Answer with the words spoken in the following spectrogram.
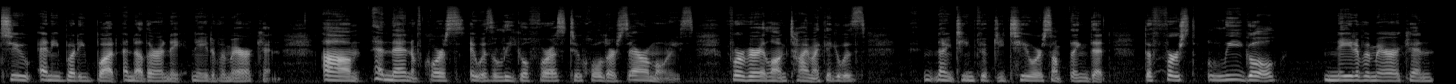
to anybody but another Native American. Um, and then of course it was illegal for us to hold our ceremonies for a very long time. I think it was 1952 or something that the first legal Native American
